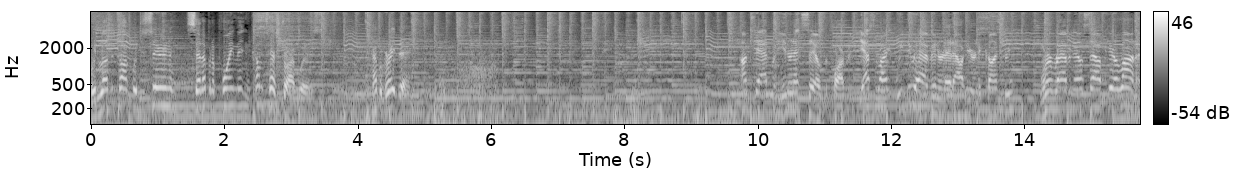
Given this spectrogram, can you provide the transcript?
We'd love to talk with you soon. Set up an appointment and come test drive with us. Have a great day. I'm Chad with the Internet Sales Department. Yes, right, we do have internet out here in the country. We're in Ravenel, South Carolina.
